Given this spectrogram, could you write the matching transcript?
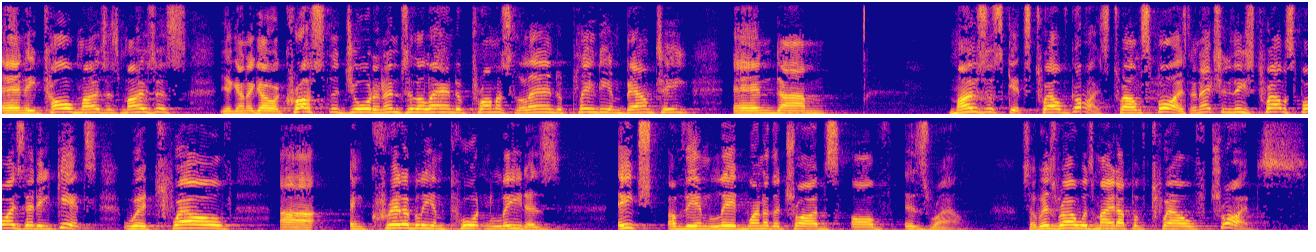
And He told Moses, Moses, you're going to go across the Jordan into the land of promise, the land of plenty and bounty. And um, Moses gets 12 guys, 12 spies. And actually, these 12 spies that he gets were 12 uh, incredibly important leaders. Each of them led one of the tribes of Israel. So Israel was made up of 12 tribes.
